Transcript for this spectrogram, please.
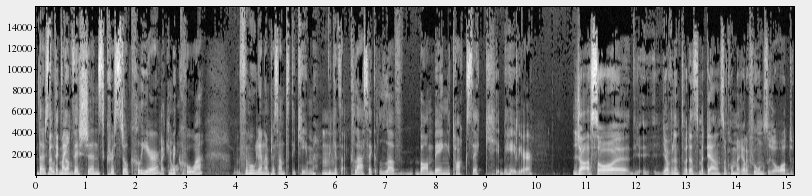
där det stod My visions crystal clear Med K. med K. Förmodligen en present till Kim, Mm. vilket är classic love bombing toxic behavior. Ja, alltså, eh, jag vill inte vara den som är den som kommer med relationsråd.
